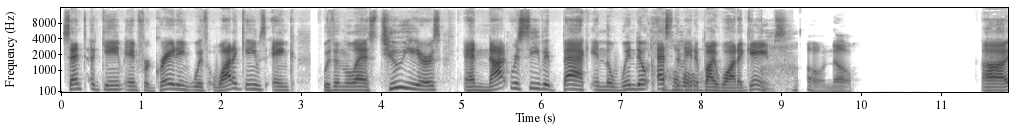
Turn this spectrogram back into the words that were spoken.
sent a game in for grading with Wata Games Inc. within the last two years and not receive it back in the window estimated by Wata Games. oh no Uh,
